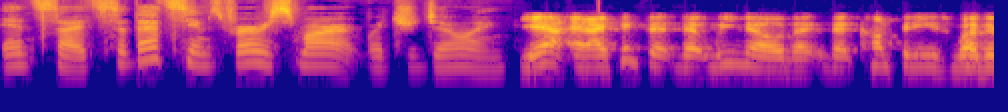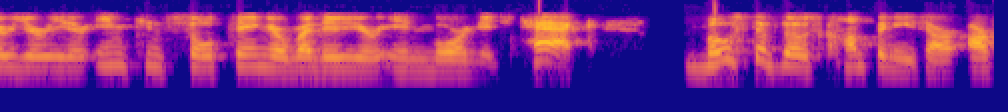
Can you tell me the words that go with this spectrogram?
insights. So that seems very smart what you're doing. Yeah, and I think that, that we know that, that companies, whether you're either in consulting or whether you're in mortgage tech, most of those companies are, are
